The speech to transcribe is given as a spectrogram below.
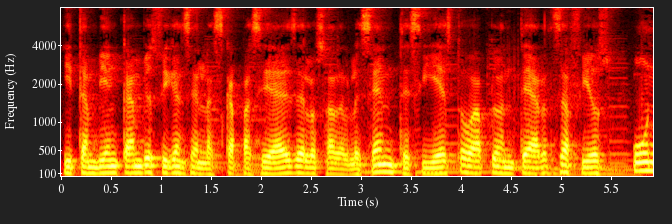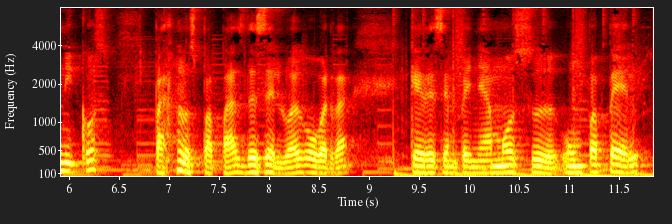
y también cambios, fíjense, en las capacidades de los adolescentes y esto va a plantear desafíos únicos para los papás, desde luego, ¿verdad? Que desempeñamos uh, un papel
